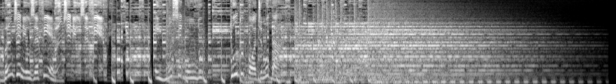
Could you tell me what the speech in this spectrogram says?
Band News FM. Band News FM. Em um segundo, tudo pode mudar.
